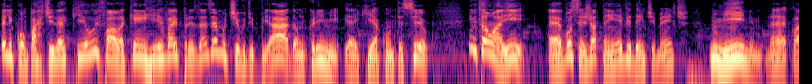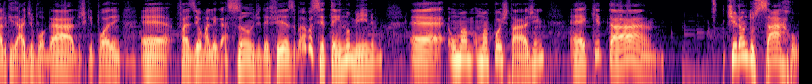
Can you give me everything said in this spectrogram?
Ele compartilha aquilo e fala: quem rir vai preso. Mas é motivo de piada, um crime é, que aconteceu. Então aí é, você já tem, evidentemente, no mínimo, né? Claro que há advogados que podem é, fazer uma alegação de defesa, mas você tem, no mínimo, é, uma, uma postagem é, que está tirando sarro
